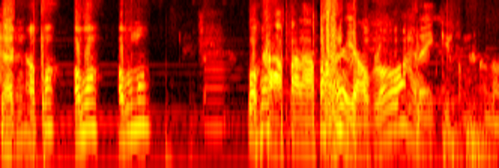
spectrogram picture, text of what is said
dan apa apa apa mau Wah, gak apa-apa ya Allah, hari ini lho.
